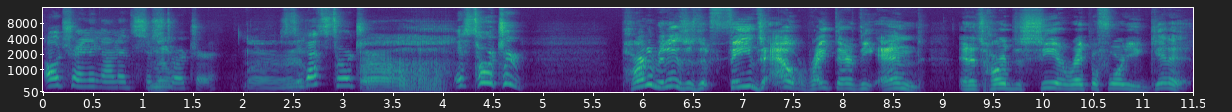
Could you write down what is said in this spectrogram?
All training on it's just No. torture. See, that's torture. Ugh. it's torture. Part of it is is it fades out right there at the end and it's hard to see it right before you get it.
